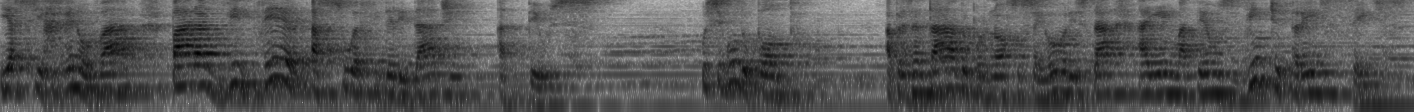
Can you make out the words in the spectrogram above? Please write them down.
e a se renovar para viver a sua fidelidade a Deus. O segundo ponto, apresentado por nosso Senhor, está aí em Mateus 23, 6.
